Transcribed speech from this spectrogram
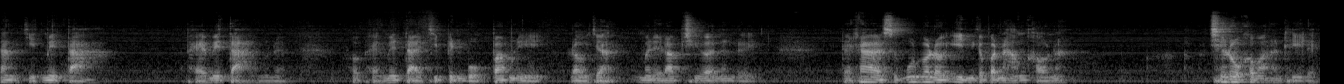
ตั้งจิตเมตตา แผ่เมตตามันนะพอแผ่เมตตาจิตเป็นบวกปั๊บนี่เราจะไม่ได้รับเชื้อนั้นเลย แต่ถ้าสมมุติว่าเราอินกับปัญหาของเขานะ เชื้อโรคเข้ามาทันทีเลย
